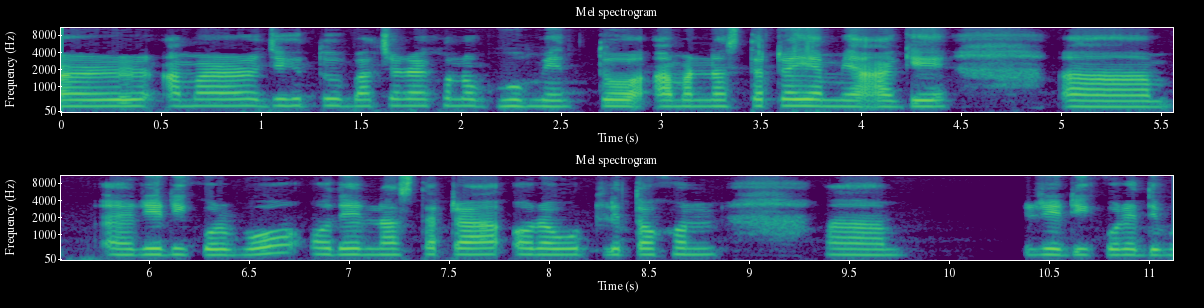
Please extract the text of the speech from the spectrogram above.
আর আমার যেহেতু বাচ্চারা এখনও ঘুমে, তো আমার নাস্তাটাই আমি আগে রেডি করব। ওদের নাস্তাটা ওরা উঠলে তখন রেডি করে দেব।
